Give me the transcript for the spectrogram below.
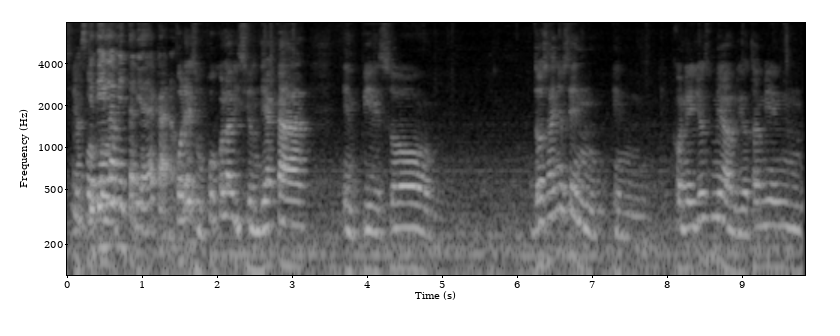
sí, Más que tienen la mentalidad de acá, ¿no? por eso, un poco la visión de acá. Empiezo dos años en, en- con ellos me abrió también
